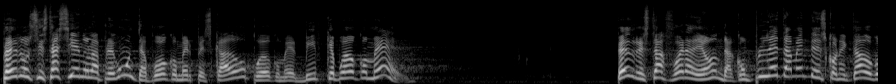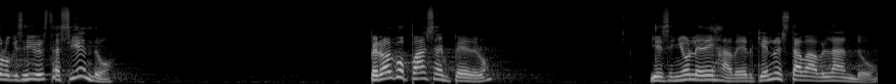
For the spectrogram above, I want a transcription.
Pedro se está haciendo la pregunta, ¿puedo comer pescado? ¿Puedo comer beef? ¿Qué puedo comer? Pedro está fuera de onda, completamente desconectado con lo que el Señor está haciendo. Pero algo pasa en Pedro y el Señor le deja ver que él no estaba hablando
